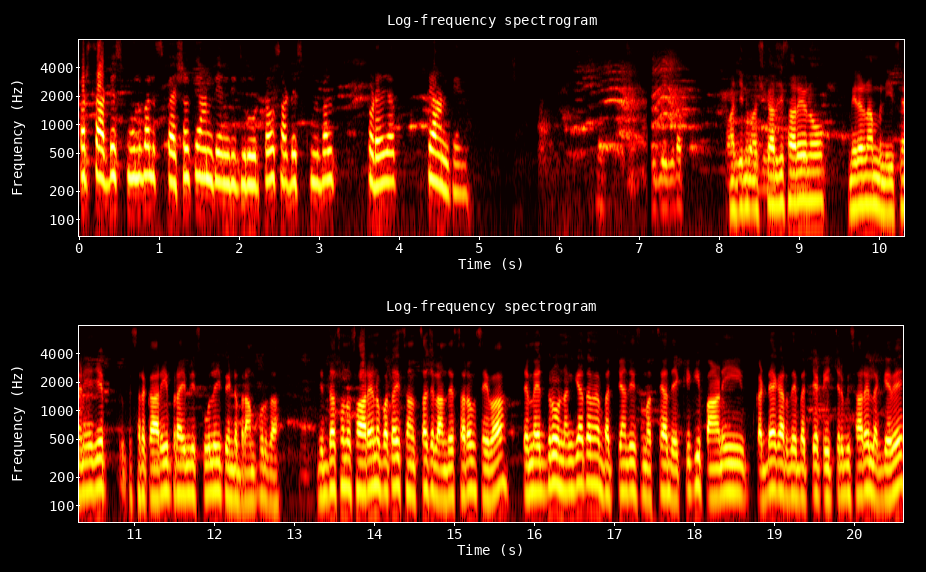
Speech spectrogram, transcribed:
ਪਰ ਸਾਡੇ ਸਕੂਲ ਵੱਲ ਸਪੈਸ਼ਲ ਧਿਆਨ ਦੇਣ ਦੀ ਜ਼ਰੂਰਤ ਹੈ ਉਹ ਸਾਡੇ ਸਕੂਲ ਵੱਲ ਥੋੜਾ ਜਿਹਾ ਧਿਆਨ ਦੇਣ। ਹਾਂਜੀ ਨਮਸਕਾਰ ਜੀ ਸਾਰਿਆਂ ਨੂੰ। ਮੇਰਾ ਨਾਮ ਮਨੀਸ਼ ਸੈਣੀ ਹੈ ਜੀ ਇੱਕ ਸਰਕਾਰੀ ਪ੍ਰਾਇਮਰੀ ਸਕੂਲ ਹੈ ਜੀ, ਪਿੰਡ ਬ੍ਰਹਮਪੁਰ ਦਾ। ਜਿੱਦਾਂ ਤੁਹਾਨੂੰ ਸਾਰਿਆਂ ਨੂੰ ਪਤਾ ਹੀ, ਸੰਸਥਾ ਚਲਾਉਂਦੇ ਸਰਵ ਸੇਵਾ, ਤੇ ਮੈਂ ਇਧਰੋਂ ਲੰਘਿਆ ਤਾਂ ਮੈਂ ਬੱਚਿਆਂ ਦੀ ਸਮੱਸਿਆ ਦੇਖੀ ਕਿ ਪਾਣੀ ਕੱਢਿਆ ਕਰਦੇ ਬੱਚੇ, ਟੀਚਰ ਵੀ ਸਾਰੇ ਲੱਗੇ ਵੇ।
